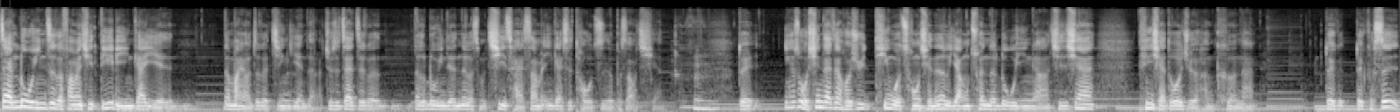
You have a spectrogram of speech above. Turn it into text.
在录音这个方面，其实 Dilly 应该也。那蛮有这个经验的，就是在这个那个录音的那个什么器材上面，应该是投资了不少钱。嗯，对，应该说我现在再回去听我从前的那个阳春的录音啊，其实现在听起来都会觉得很柯南。对对，可是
